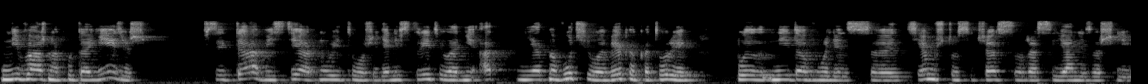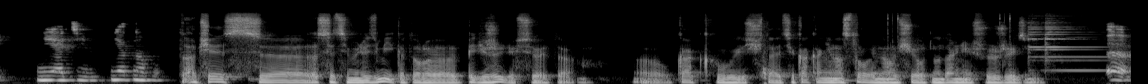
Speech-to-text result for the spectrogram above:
неважно, куда едешь, всегда везде одно и то же. Я не встретила ни, ни одного человека, который был недоволен с тем, что сейчас россияне зашли. Ни один, ни одного. Общаясь с, э, с этими людьми, которые пережили все это, э, как вы считаете, как они настроены вообще вот на дальнейшую жизнь? Э,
